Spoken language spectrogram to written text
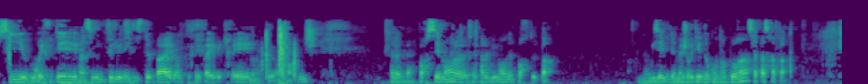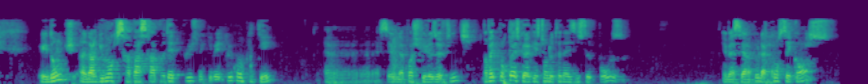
Si vous réfutez, enfin si vous dites que Dieu n'existe pas et donc que je n'ai pas été créé, donc on s'en fiche, ben, forcément cet argument ne porte pas. Donc vis-à-vis de la majorité de nos contemporains, ça passera pas. Et donc, un argument qui se passera peut-être plus, mais qui va être plus compliqué, euh, c'est une approche philosophique. En fait, pourquoi est-ce que la question de l'euthanasie se pose? Eh bien, c'est un peu la conséquence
